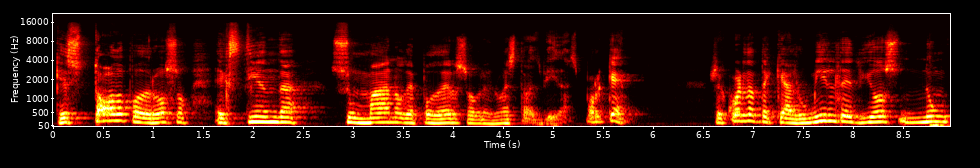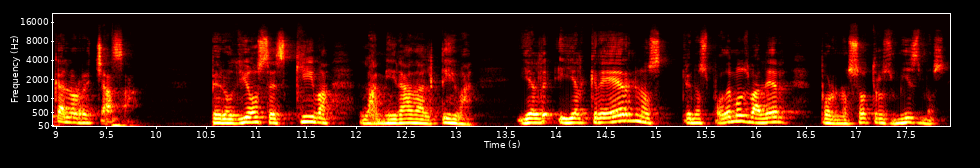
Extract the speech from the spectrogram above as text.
que es todopoderoso, extienda su mano de poder sobre nuestras vidas. ¿Por qué? Recuérdate que al humilde Dios nunca lo rechaza, pero Dios esquiva la mirada altiva y el, y el creernos que nos podemos valer por nosotros mismos,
